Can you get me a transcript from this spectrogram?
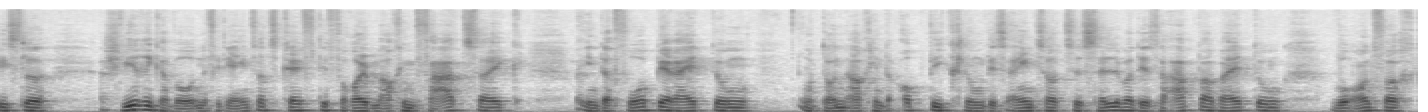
bisschen schwieriger geworden für die Einsatzkräfte, vor allem auch im Fahrzeug, in der Vorbereitung und dann auch in der Abwicklung des Einsatzes selber, dieser Abarbeitung, wo einfach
